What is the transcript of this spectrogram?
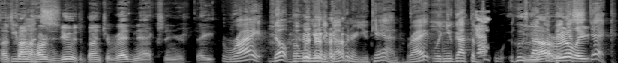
That's He kind of hard to do with a bunch of rednecks in your state. Right. No, but when you're the governor, you can, right? When you got the Yeah. who's got the Not biggest really. stick.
